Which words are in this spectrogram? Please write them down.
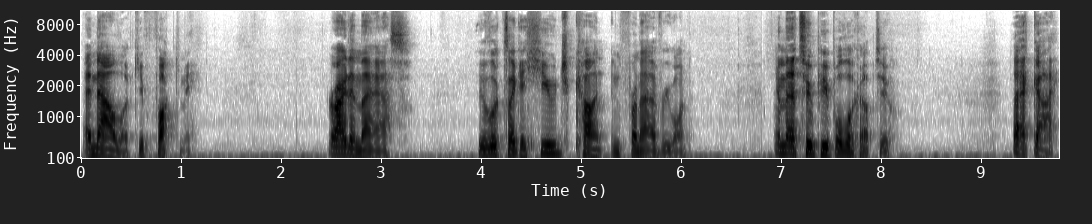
And now look, you fucked me. Right in the ass. You looked like a huge cunt in front of everyone. And that's who people look up to. That guy.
